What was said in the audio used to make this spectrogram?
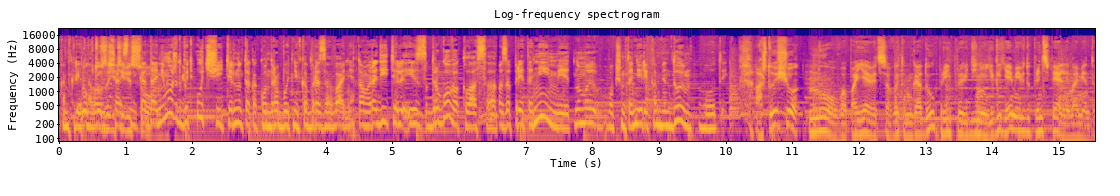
конкретного ну, участника. Да, не может быть учитель, ну так как он работник образования. Там родитель из другого класса запрета не имеет, но мы, в общем-то, не рекомендуем. Вот. А что еще нового появится в этом году при проведении ЕГЭ? Я имею в виду принципиальные моменты.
